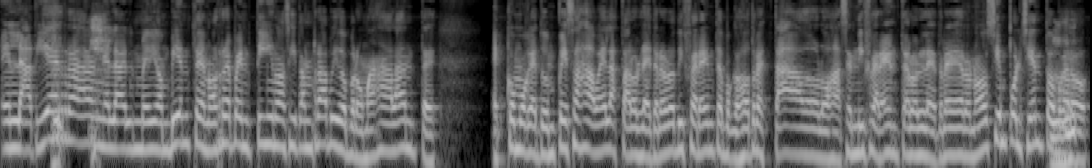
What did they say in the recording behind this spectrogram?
en la tierra, en el, medio ambiente, no repentino así tan rápido, pero más adelante es como que tú empiezas a ver hasta los letreros diferentes porque es otro estado, los hacen diferentes los letreros, no 100%, pero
